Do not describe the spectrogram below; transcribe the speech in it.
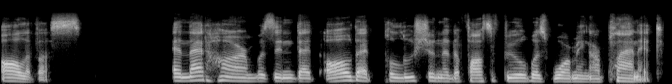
all of us. And that harm was in that all that pollution and the fossil fuel was warming our planet.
